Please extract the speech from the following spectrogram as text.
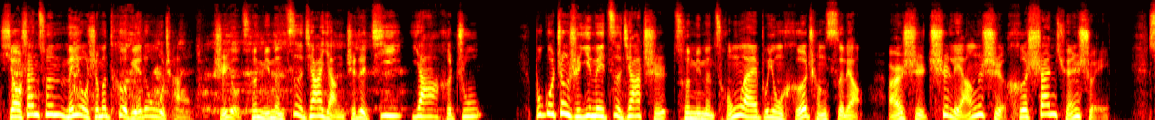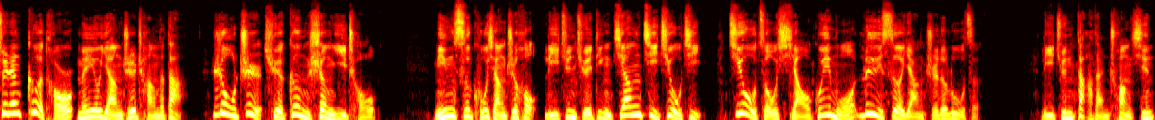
小山村没有什么特别的物产，只有村民们自家养殖的鸡、鸭和猪。不过正是因为自家吃，村民们从来不用合成饲料，而是吃粮食、喝山泉水。虽然个头没有养殖场的大，肉质却更胜一筹。冥思苦想之后，李军决定将计就计，就走小规模绿色养殖的路子。李军大胆创新，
